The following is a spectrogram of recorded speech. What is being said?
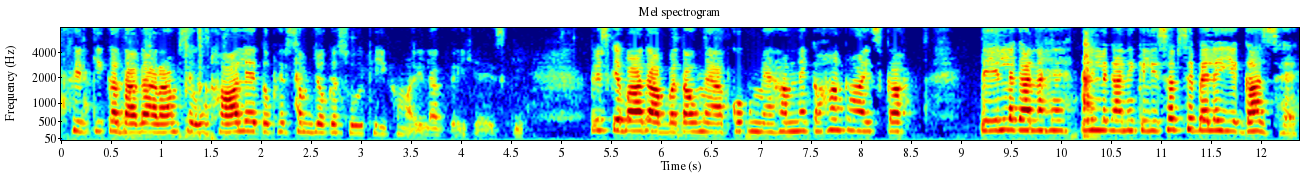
फिरकी का धागा आराम से उठा ले तो फिर समझो कि सुई ठीक हमारी लग गई है इसकी। तो इसके बाद आप बताओ मैं आपको मैं, हमने कहाँ कहाँ इसका तेल लगाना है। तेल लगाने के लिए सबसे पहले ये गज है।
